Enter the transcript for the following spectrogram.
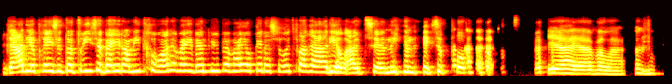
radiopresentatrice ben je dan niet geworden, maar je bent nu bij mij ook in een soort van radio-uitzending in deze podcast. Ja, ja, voilà.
